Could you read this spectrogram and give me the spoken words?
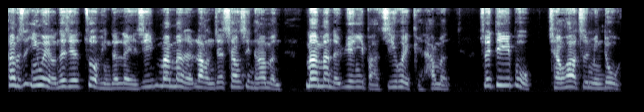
他们是因为有那些作品的累积，慢慢的让人家相信他们，慢慢的愿意把机会给他们。所以第一步，强化知名度，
